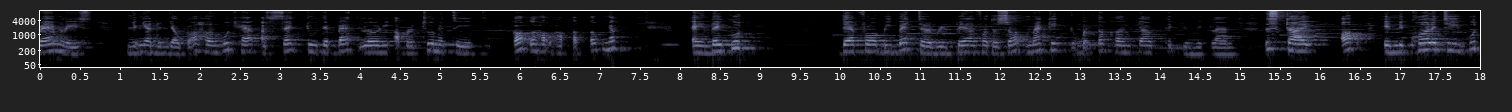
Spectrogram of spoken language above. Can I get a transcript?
families những gia đình giàu có hơn would have access to the best learning opportunity, có cơ hội học tập tốt nhất. And they could therefore be better prepared for the job market, chuẩn bị tốt hơn cho thị trường việc làm. This kind of inequality would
